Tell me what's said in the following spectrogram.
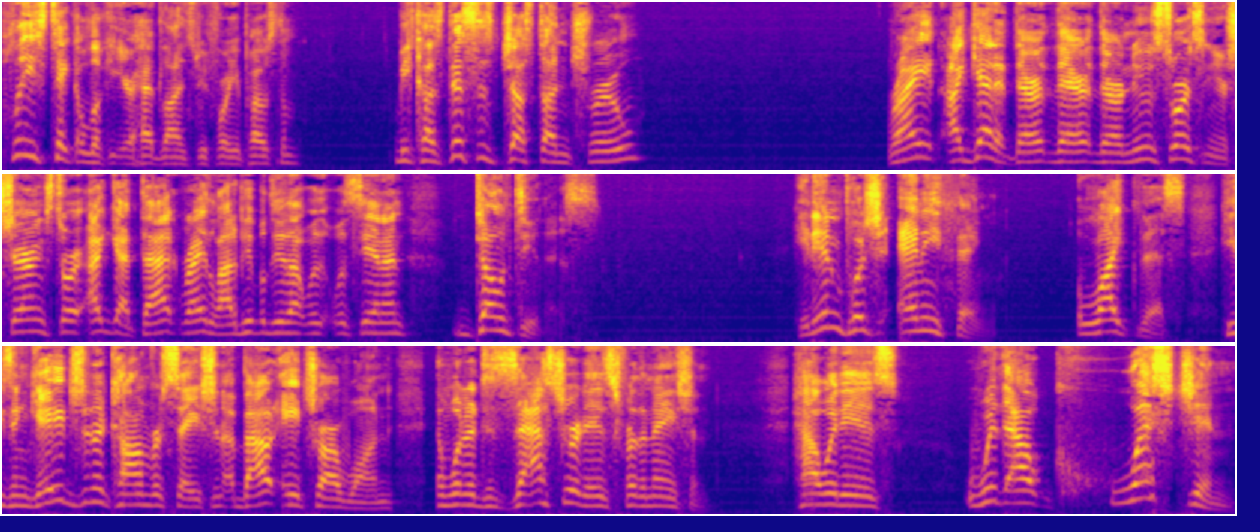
please take a look at your headlines before you post them because this is just untrue. Right? I get it. They're they're they're a news source and you're sharing story. I get that, right? A lot of people do that with, with CNN. Don't do this. He didn't push anything like this. He's engaged in a conversation about HR one and what a disaster it is for the nation. How it is without question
